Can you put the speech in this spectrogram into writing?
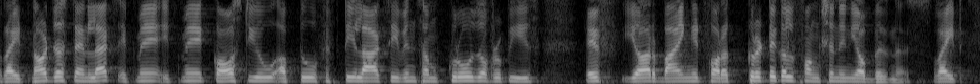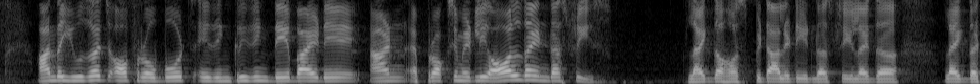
right? Not just 10 lakhs, it may, it may cost you up to 50 lakhs, even some crores of rupees if you're buying it for a critical function in your business, right? And the usage of robots is increasing day by day, and approximately all the industries, like the hospitality industry, like the like the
